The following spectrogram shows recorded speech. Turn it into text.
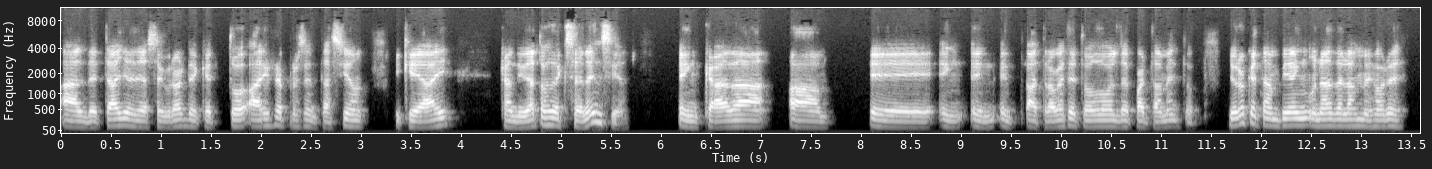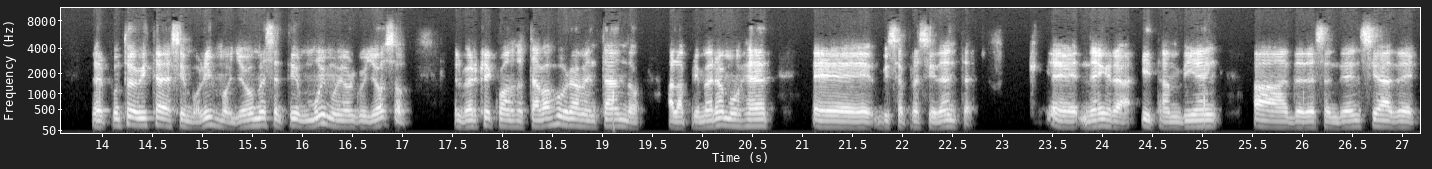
al detalle de asegurar de que hay representación y que hay candidatos de excelencia en cada, ah, eh, en, a través de todo el departamento. Yo creo que también una de las mejores, desde el punto de vista de simbolismo, yo me sentí muy, muy orgulloso el ver que cuando estaba juramentando a la primera mujer eh, vicepresidente eh, negra y también ah, de descendencia de,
